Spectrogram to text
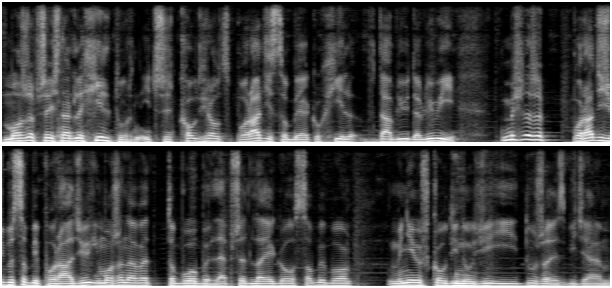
może przejść nagle heel turn i czy Cody Rhodes poradzi sobie jako heel w WWE? Myślę, że poradzić by sobie poradził i może nawet to byłoby lepsze dla jego osoby, bo mnie już Cody nudzi i dużo jest, widziałem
